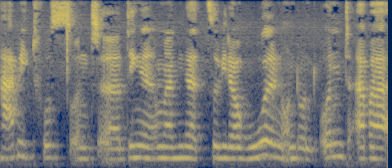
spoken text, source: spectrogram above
Habitus und äh, Dinge immer wieder zu wiederholen und, und, und. Aber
